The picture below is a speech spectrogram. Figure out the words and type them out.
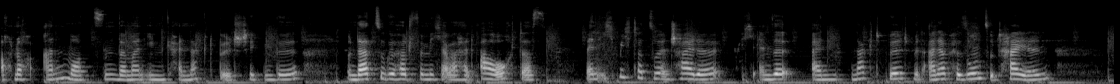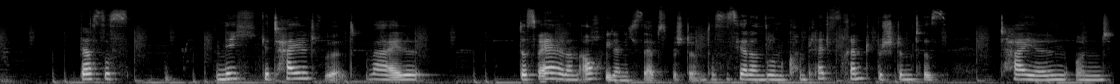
auch noch anmotzen, wenn man ihnen kein Nacktbild schicken will. Und dazu gehört für mich aber halt auch, dass wenn ich mich dazu entscheide, ich ein Nacktbild mit einer Person zu teilen, dass das nicht geteilt wird, weil das wäre ja dann auch wieder nicht selbstbestimmt. Das ist ja dann so ein komplett fremdbestimmtes Teilen und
